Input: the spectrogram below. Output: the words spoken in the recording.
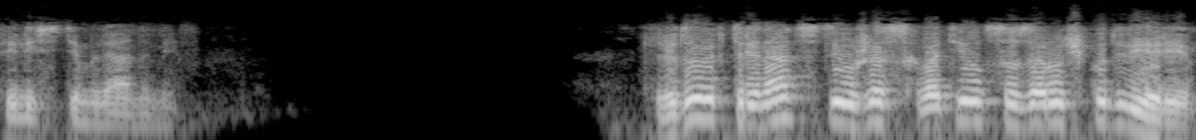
филистимлянами. Людовик XIII уже схватился за ручку двери.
